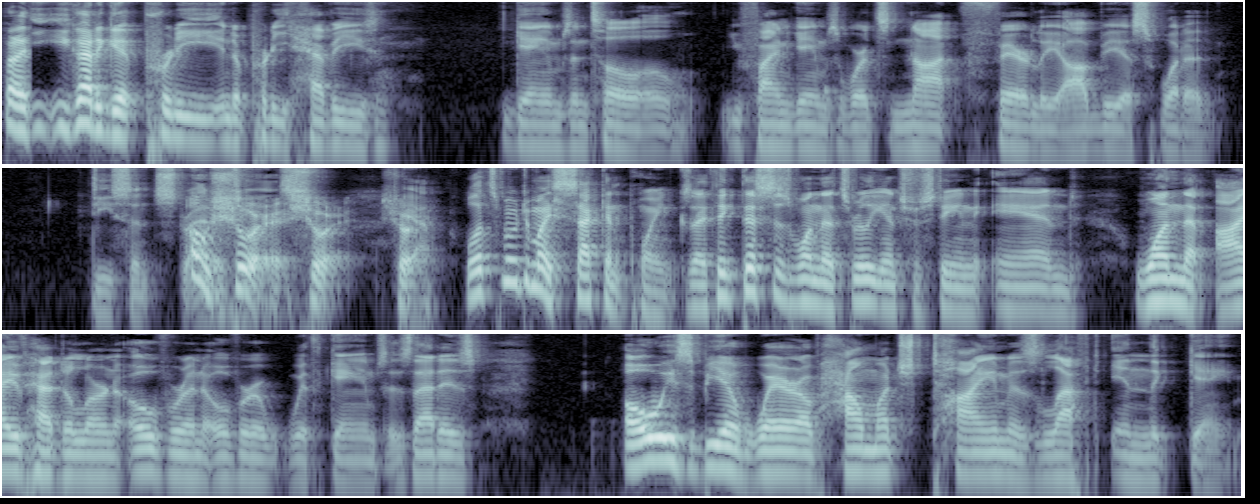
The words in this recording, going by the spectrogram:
but you got to get pretty into pretty heavy games until you find games where it's not fairly obvious what a decent oh, strategy oh, sure, is. sure, sure. Yeah. Well, let's move to my second point because I think this is one that's really interesting and one that I've had to learn over and over with games is that is always be aware of how much time is left in the game.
